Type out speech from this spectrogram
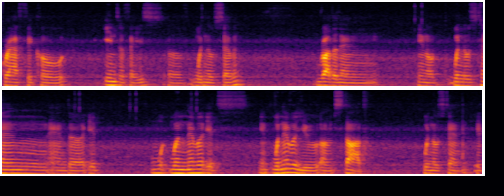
graphical interface of Windows 7 rather than you know Windows 10 and uh, it whenever it's whenever you um, start Windows 10 it,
